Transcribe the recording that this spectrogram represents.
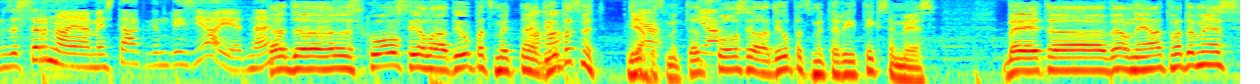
mēs sarunājāmies tā, ka gandrīz jāiet, ne? Tad uh, skolas ielā 12, ne, Aha. 12? Jā. 12. Tad Jā. skolas ielā 12 arī tiksimies. Bet uh, vēl neatvadamies,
